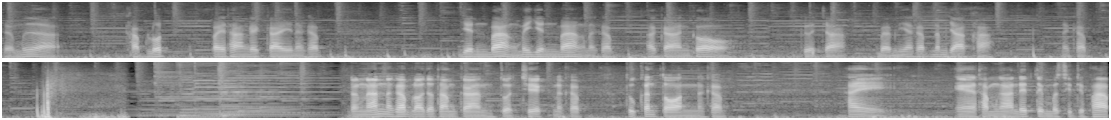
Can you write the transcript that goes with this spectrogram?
แต่เมื่อขับรถไปทางไกลๆนะครับ เย็นบ้างไม่เย็นบ้างนะครับ อาการก็เกิดจาก แบบนี้ครับน้ำยาขาดนะครับ ดังนั้นนะครับเราจะทำการตรวจเช็คนะครับ ทุกขั้นตอนนะครับ ให้แอร์ทำงานได้เต็มประสิทธิภาพ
